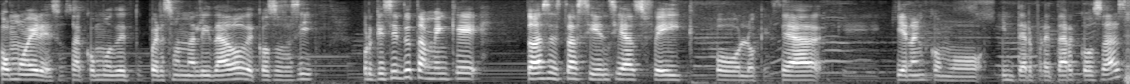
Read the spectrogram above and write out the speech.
cómo eres, o sea, como de tu personalidad o de cosas así. Porque siento también que todas estas ciencias fake o lo que sea que quieran como interpretar cosas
